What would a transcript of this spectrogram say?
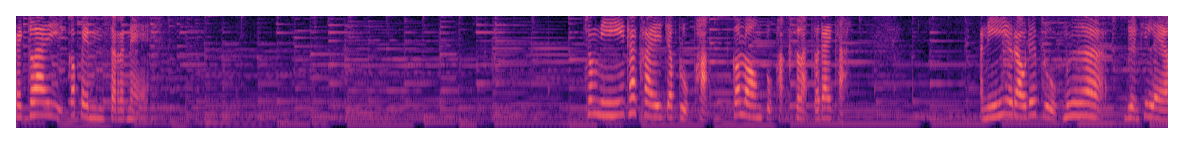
ใกล้ๆก็เป็นสระแหน่ ช่วงนี้ถ้าใครจะปลูกผักก็ลองปลูกผักสลัดก็ได้ค่ะ อันนี้เราได้ปลูกเมื่อเดือนที่แล้ว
